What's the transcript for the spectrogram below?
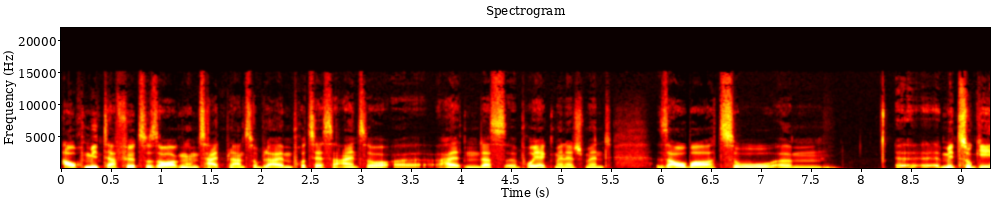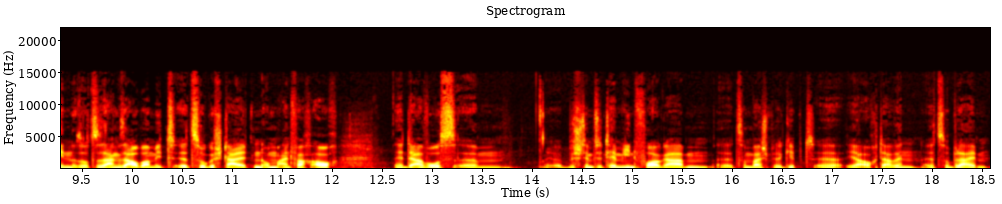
auch mit dafür zu sorgen, im Zeitplan zu bleiben, Prozesse einzuhalten, das äh, Projektmanagement sauber zu ähm, äh, mitzugehen, sozusagen sauber mit äh, um einfach auch da, wo es ähm, bestimmte Terminvorgaben äh, zum Beispiel gibt, äh, ja auch darin äh, zu bleiben.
